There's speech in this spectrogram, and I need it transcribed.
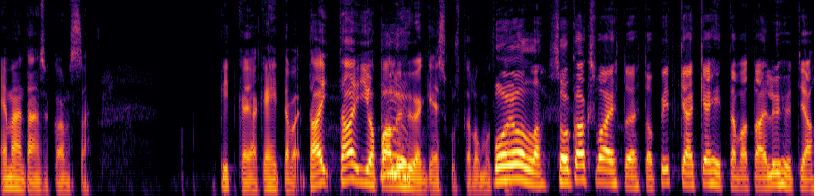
emäntänsä kanssa pitkä ja kehittävä, tai, tai jopa lyhyen keskustelun, mutta Voi olla. Se on kaksi vaihtoehtoa. Pitkä ja kehittävä tai lyhyt ja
